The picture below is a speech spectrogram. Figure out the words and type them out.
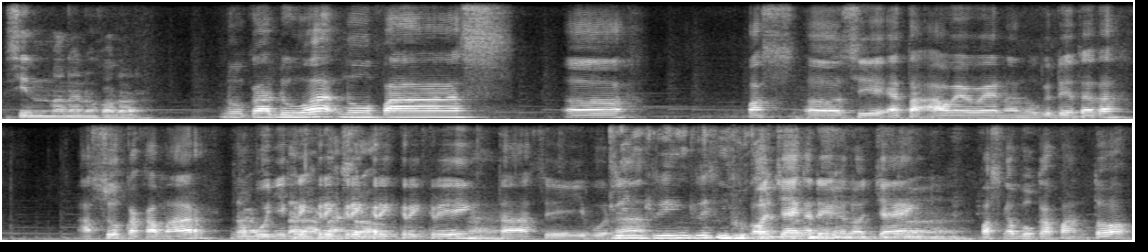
sin mana nu horor? nu kadua nu pas eh pas eh, si eta awewe anu gede teh tah asup ke kamar nu bunyi kring kring kring kring kring kring Ah. tah si ibuna Kring kring kring lonceng ada yang lonceng Ah. pas ngabuka panto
